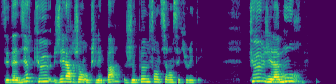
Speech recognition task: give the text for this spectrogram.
C'est-à-dire que j'ai l'argent ou que je l'ai pas, je peux me sentir en sécurité. Que j'ai l'amour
